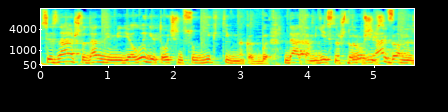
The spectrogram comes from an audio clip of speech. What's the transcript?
все знают, что данные медиалогии это очень субъективно, как бы. Да, там есть на что да, равняться, данные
